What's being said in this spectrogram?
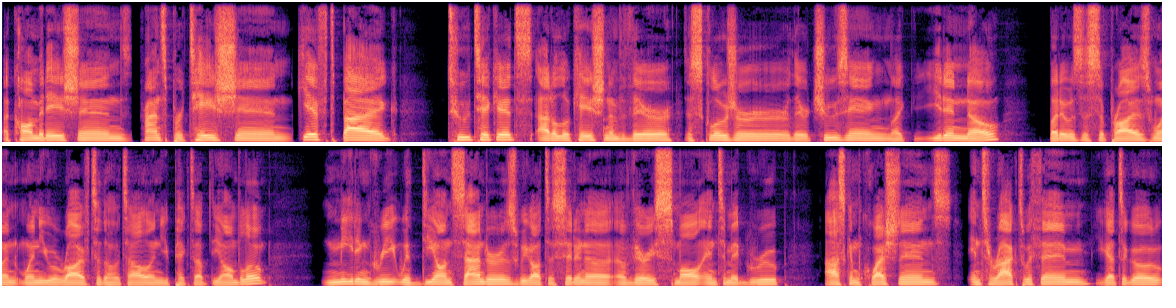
accommodations, transportation, gift bag, two tickets at a location of their disclosure, their choosing. Like you didn't know, but it was a surprise when when you arrived to the hotel and you picked up the envelope. Meet and greet with Deion Sanders. We got to sit in a, a very small, intimate group, ask him questions, interact with him. You get to go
